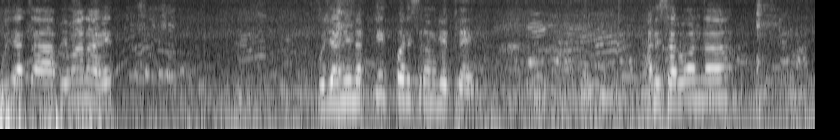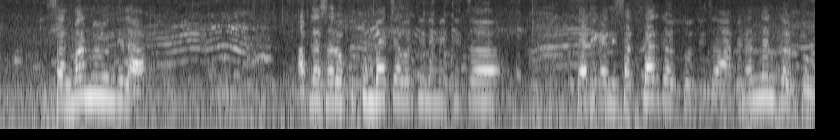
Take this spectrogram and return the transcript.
पूजाचा अभिमान आहे. पूजाने नक्कीच परिश्रम घेतले आणि सर्वांना सन्मान मिळून दिला. आपल्या सर्व कुटुंबाच्या वतीने मी तिचं त्या ठिकाणी सत्कार करतो तिचं अभिनंदन करतो.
